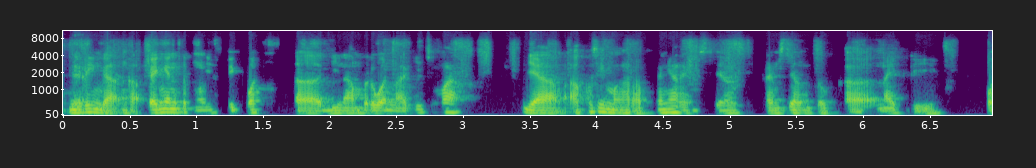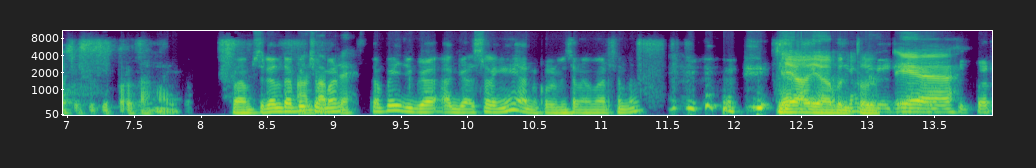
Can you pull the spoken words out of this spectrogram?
sendiri nggak nggak pengen untuk melihat Pickford eh, di number one lagi. Cuma ya aku sih mengharapkannya Ramsdale Ramsdale untuk eh, naik di posisi kiper utama itu Ramsdale tapi Mantap cuman deh. tapi juga agak selengean kalau misalnya sama Arsenal. Iya, iya, betul. Iya. sama Pickford.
